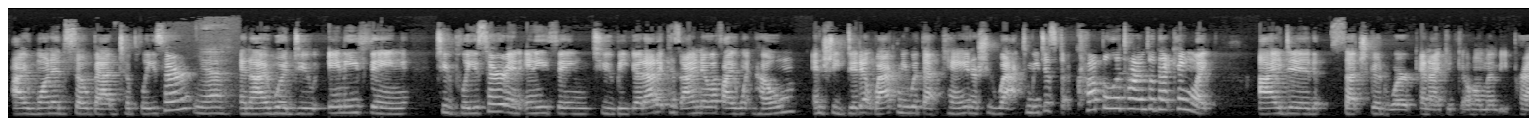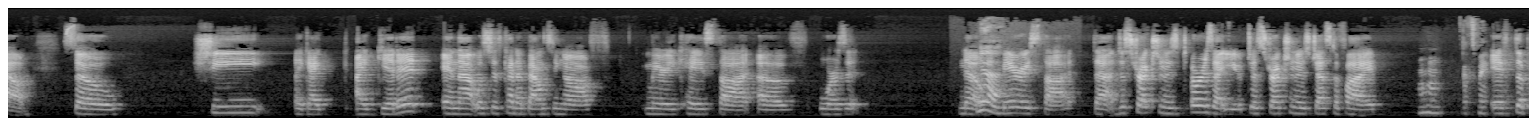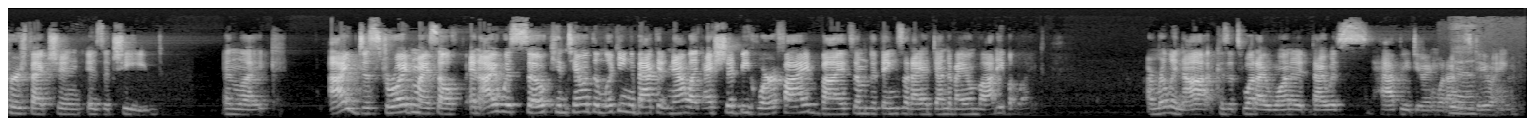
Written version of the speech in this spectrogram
I wanted so bad to please her, yeah. and I would do anything to please her and anything to be good at it because I know if I went home and she didn't whack me with that cane or she whacked me just a couple of times with that cane, like I did such good work and I could go home and be proud. So she, like, I, I get it, and that was just kind of bouncing off Mary Kay's thought of, or is it? No, Yeah. Mary's thought that destruction is, or is that you? Destruction is justified hmm That's me. if the perfection is achieved. And like, I destroyed myself, and I was so content with it. Looking back at it now, like I should be horrified by some of the things that I had done to my own body, but like, I'm really not because it's what I wanted. I was happy doing what I was doing.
